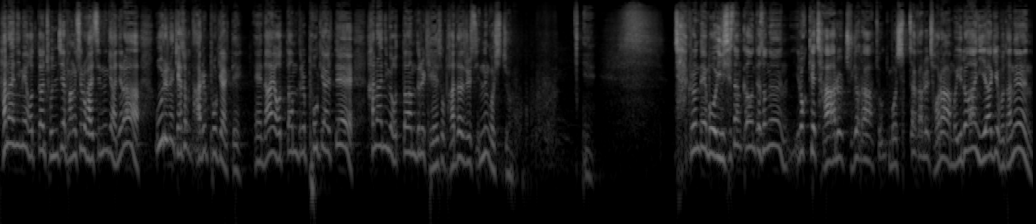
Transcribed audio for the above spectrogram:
하나님의 어떤 존재 방식으로 갈 수 있는 게 아니라 우리는 계속 나를 포기할 때, 예, 나의 어떠함들을 포기할 때 하나님의 어떠함들을 계속 받아들일 수 있는 것이죠. 예. 자, 그런데 뭐 이 세상 가운데서는 이렇게 자아를 죽여라, 뭐 십자가를 져라, 뭐 이러한 이야기보다는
